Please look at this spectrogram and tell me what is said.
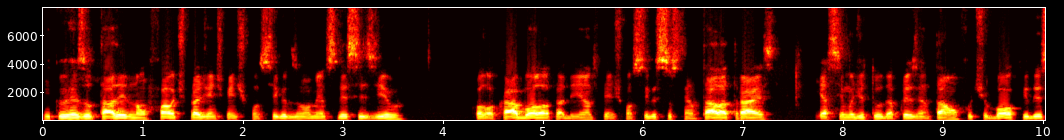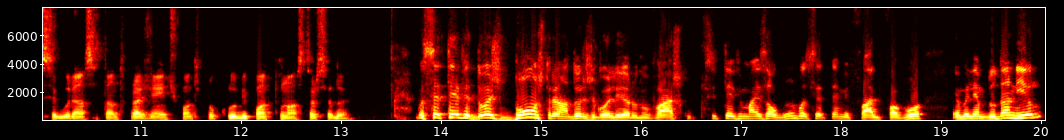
e que o resultado ele não falte para a gente, que a gente consiga dos momentos decisivos colocar a bola para dentro, que a gente consiga sustentar lá atrás e, acima de tudo, apresentar um futebol que dê segurança tanto para a gente, quanto para o clube, quanto para o nosso torcedor. Você teve dois bons treinadores de goleiro no Vasco. Se teve mais algum, você até me fale, por favor. Eu me lembro do Danilo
